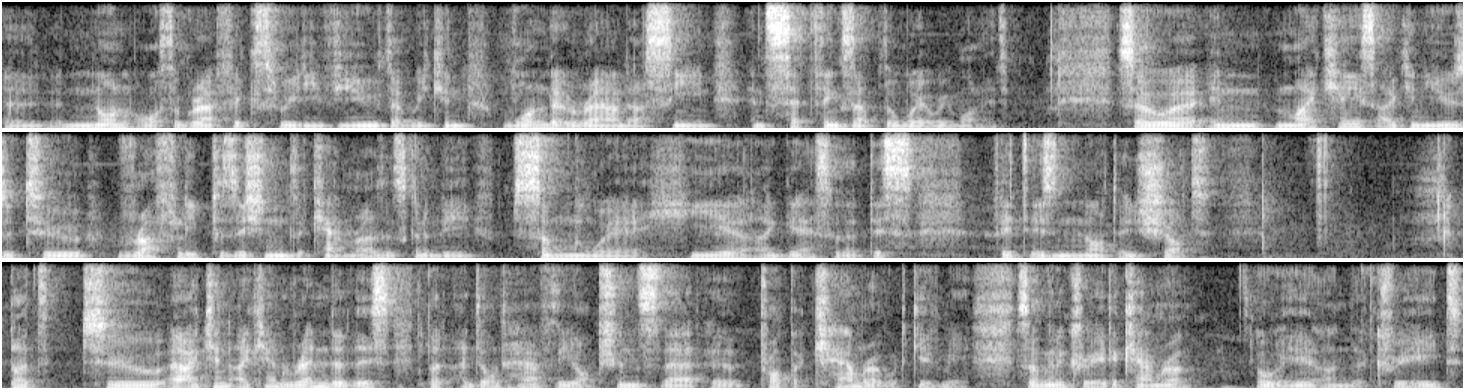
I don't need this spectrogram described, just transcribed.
a non-orthographic 3d view that we can wander around our scene and set things up the way we want it so uh, in my case I can use it to roughly position the camera it's going to be somewhere here I guess so that this bit is not in shot but to uh, I can I can render this, but I don't have the options that a proper camera would give me. So I'm going to create a camera over here under Create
